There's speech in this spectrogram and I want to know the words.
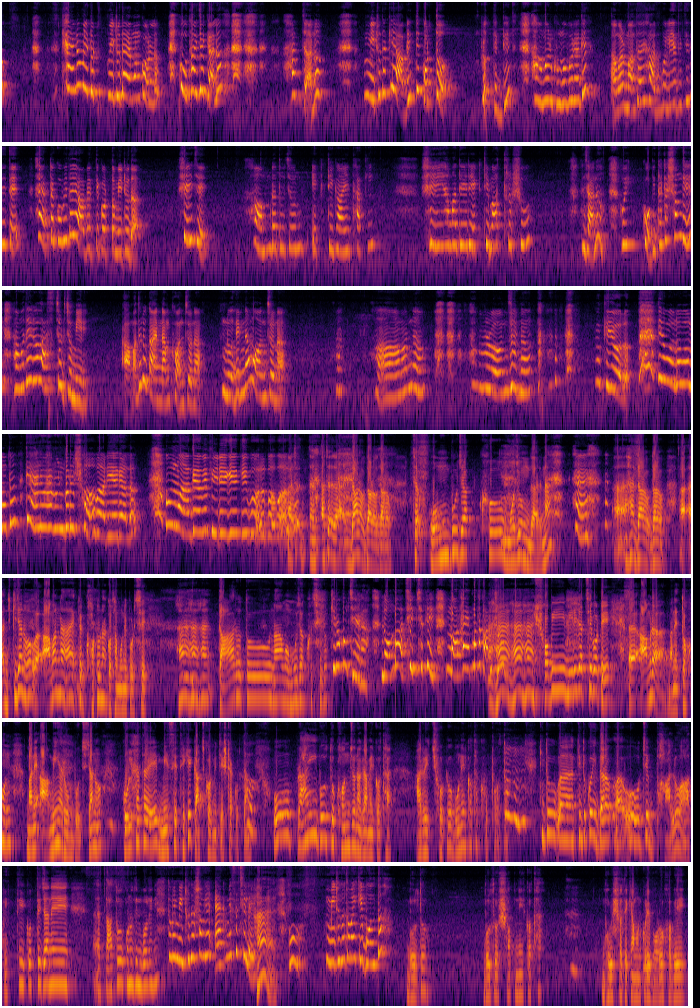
কেন মিঠু মিঠুদা এমন করল? কোথায় যে গেল? আর জানো, মিঠুদা কি আবৃত্তি করতো? প্রত্যেক দিন আমার ঘুমোবার আগে আমার মাথায় হাত বুলিয়ে দিতে দিতে একটা কবিতায় আবৃত্তি করতো মিঠুদা। সেই যে আমরা দুজন একটি গাঁয়ে থাকি, সেই আমাদের একটি মাত্র সুখ জানো, ওই কবিতাটার সঙ্গে আমাদেরও আশ্চর্য মিল। আমাদেরও গায়ের নাম খঞ্চনা নদীর নাম অঞ্জনা। আ- আমার নাম রঞ্জনা। কি হলো? কি হলো বলো তো? কেন এমন করে সব হারিয়ে গেল? মাকে আমি ফিরে গিয়ে কি বলব বলো? আচ্ছা আচ্ছা দাঁড়াও দাঁড়াও দাঁড়াও। আচ্ছা অম্বুজাক্ষ মজুমদার না? হ্যাঁ। হ্যাঁ দাঁড়াও দাঁড়াও। কি জানো আমার না একটা ঘটনার কথা মনে পড়ছে। হ্যাঁ হ্যাঁ হ্যাঁ। তারও তো নাম অম্বুজাক্ষ ছিল। কীরকম চেহারা? লম্বা ছিপছিপে মাথায় এক মাথা কালো হ্যাঁ হ্যাঁ হ্যাঁ সবই মিলে যাচ্ছে বটে। আমরা মানে তখন মানে আমি আর অম্বুজ জানো? কলকাতায় মেসে থেকে কাজকর্মের চেষ্টা করতাম। ও। প্রায়ই বলতো খঞ্জনা গ্রামের কথা আর ওই ছোট বোনের কথা খুব বলতো। কিন্তু কিন্তু কই আহ, ও যে ভালো আবৃত্তি করতে জানে তা তো কোনোদিন বলেনি। তুমি মিঠুদার সঙ্গে এক মেসে ছিলে হ্যাঁ। ও মিঠুদা তোমায় কি বলতো? বলতো? বলতো স্বপ্নের কথা? ভবিষ্যতে কেমন করে বড় হবে?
